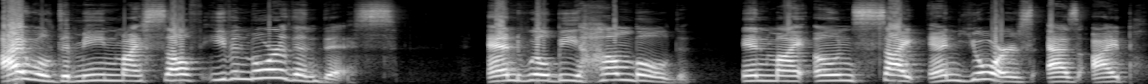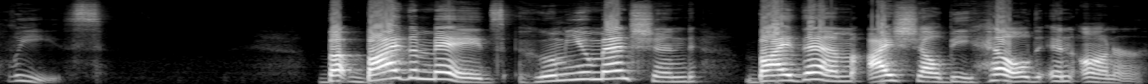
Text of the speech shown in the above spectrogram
I will demean myself even more than this, and will be humbled in my own sight and yours as I please. But by the maids whom you mentioned, By them I shall be held in honor.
